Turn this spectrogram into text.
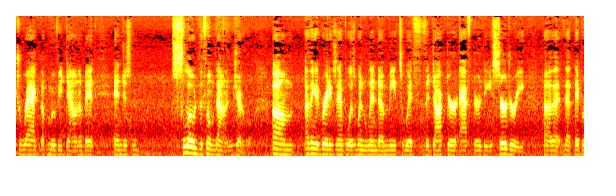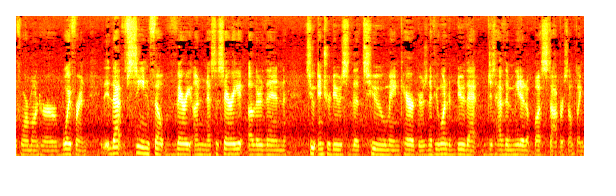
dragged the movie down a bit and just slowed the film down in general. Um, I think a great example is when Linda meets with the doctor after the surgery uh, that, that they perform on her boyfriend. That scene felt very unnecessary, other than to introduce the two main characters. And if you wanted to do that, just have them meet at a bus stop or something.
